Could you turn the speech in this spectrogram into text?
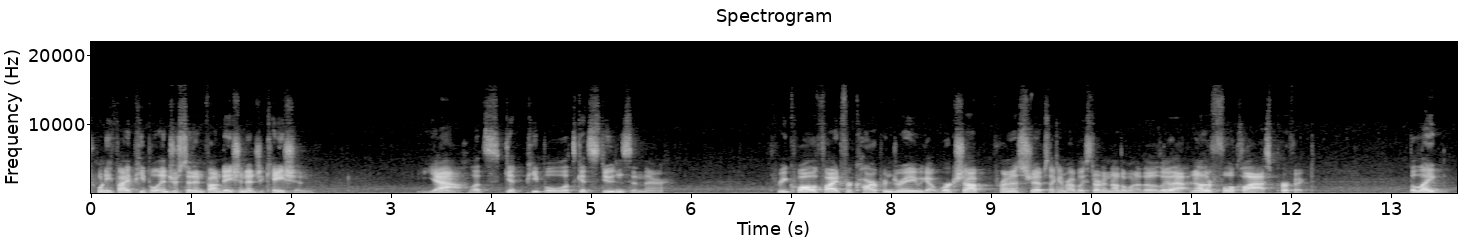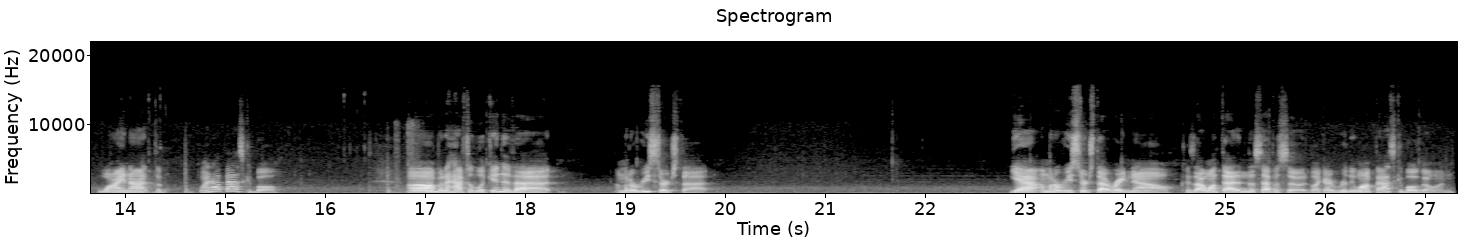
25 people interested in foundation education. Yeah, let's get people, let's get students in there. Three qualified for carpentry. We got workshop apprenticeships. I can probably start another one of those. Look at that. Another full class. Perfect. But like, why not the why not basketball? Uh, I'm gonna have to look into that. I'm gonna research that. Yeah, I'm gonna research that right now because I want that in this episode. Like, I really want basketball going.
